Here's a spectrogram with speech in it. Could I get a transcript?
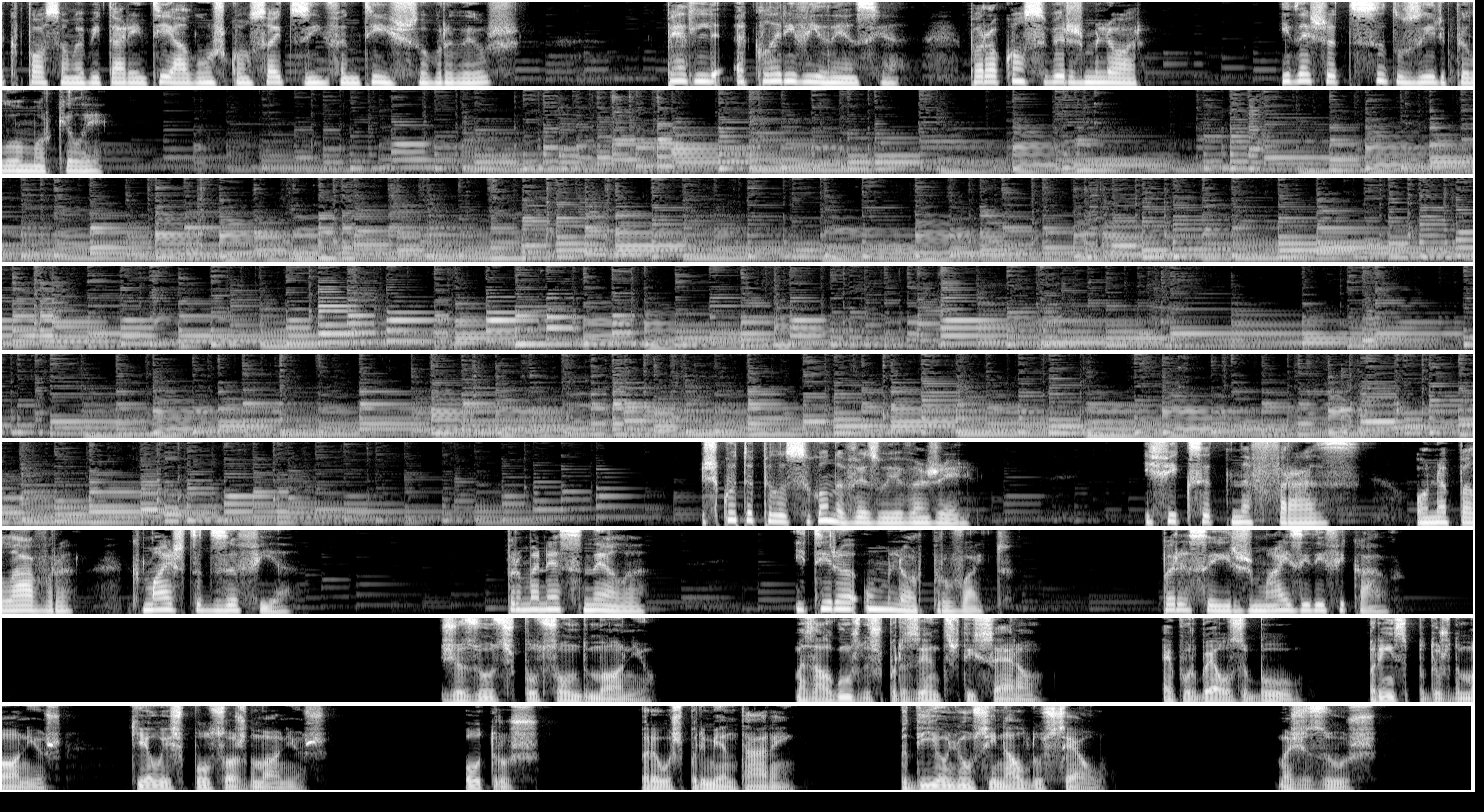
Ainda que possam habitar em ti alguns conceitos infantis sobre Deus, pede-lhe a clarividência para o conceberes melhor e deixa-te seduzir pelo amor que Ele é. Escuta pela segunda vez o Evangelho e fixa-te na frase ou na palavra que mais te desafia. Permanece nela e tira o melhor proveito para saíres mais edificado. Jesus expulsou um demónio, mas alguns dos presentes disseram: É por Belzebu, príncipe dos demónios, que ele expulsa os demónios. Outros, para o experimentarem, pediam-lhe um sinal do céu. Mas Jesus,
